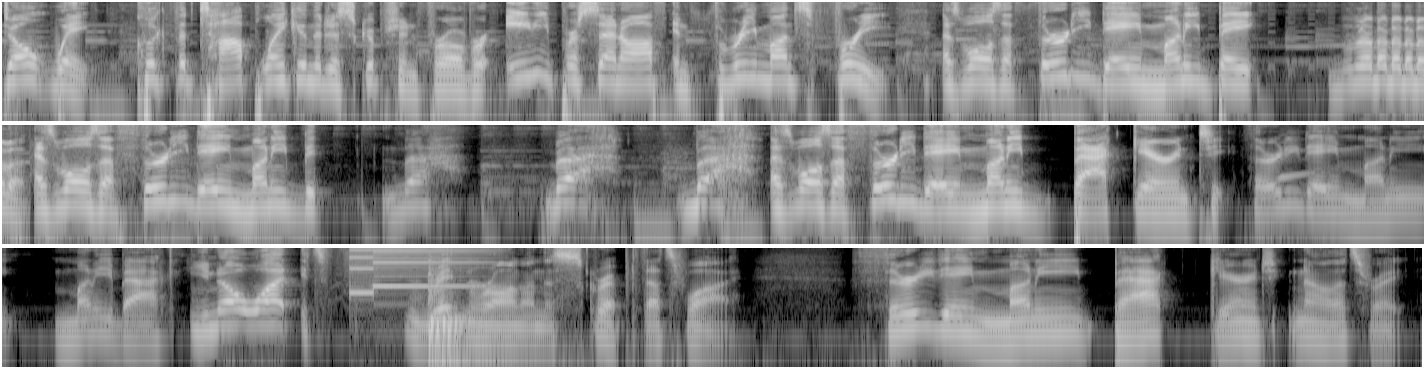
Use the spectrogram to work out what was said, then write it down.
Don't wait. Click the top link in the description for over 80% off and 3 months free, as well as a 30-day money back, as well as a 30-day money bit as well as a 30-day money back guarantee. 30-day money money back. You know what? It's written wrong on the script. That's why. 30-day money back guarantee. No, that's right.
